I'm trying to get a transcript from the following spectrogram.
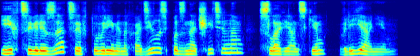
и их цивилизация в то время находилась под значительным славянским влиянием.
